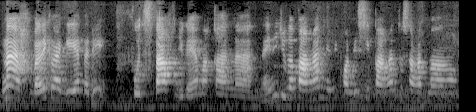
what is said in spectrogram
Nah, balik lagi ya tadi food stuff juga ya makanan. Nah, ini juga pangan, ini kondisi pangan tuh sangat meng,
